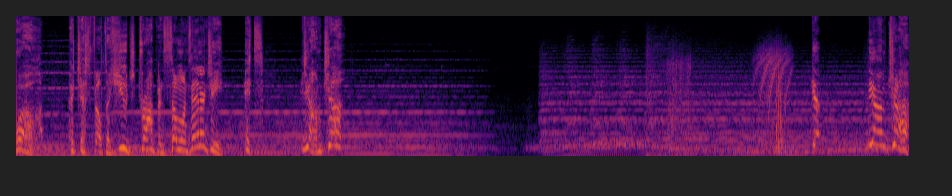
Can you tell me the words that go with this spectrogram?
Whoa, I just felt a huge drop in someone's energy. It's Yamcha? Y Yamcha!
